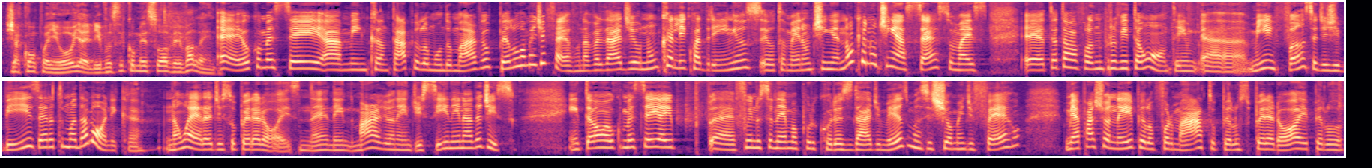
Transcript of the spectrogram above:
já acompanhou e ali você começou a ver valendo. É, eu comecei a me encantar pelo mundo Marvel pelo Homem de Ferro. Na verdade, eu nunca li quadrinhos, eu também não tinha. Não que eu não tinha acesso, mas é, eu até tava falando pro Vitão ontem. A minha infância de gibis era turma da Mônica. Não era de super-heróis, né? Nem Marvel, nem DC, nem nada disso. Então eu comecei aí, é, fui no cinema por curiosidade mesmo, assisti Homem de Ferro, me apaixonei pelo formato, pelo super-herói, pelo,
